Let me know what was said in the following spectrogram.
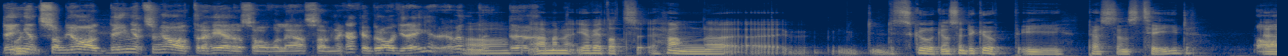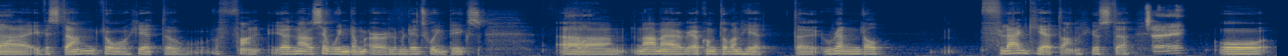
det, är inget som jag, det är inget som jag attraheras av att läsa. Men det kanske är bra grejer. Jag vet Ja, inte. Det, ja, men jag vet att han, eh, skurken som dyker upp i Pestens tid, ja, eh, i The Stand då heter, vad fan, jag är nära att säga Windham Earl, men det är Twin Peaks. Eh, nej, men jag, jag kommer inte ihåg vad han heter, Rendell Flagg heter han, just det. okej. Och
